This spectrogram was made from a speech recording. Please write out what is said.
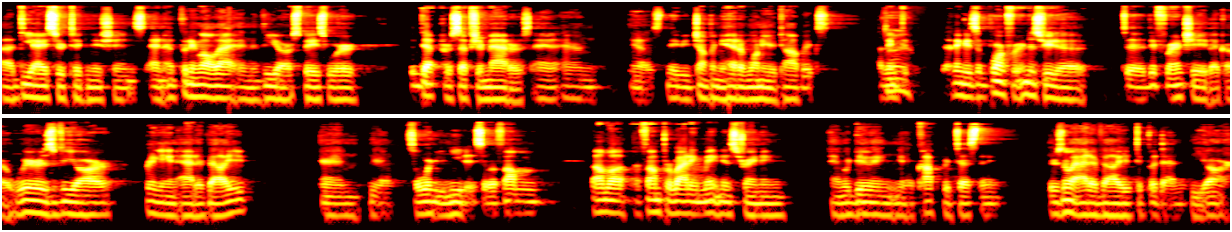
uh, de-icer technicians, and, and putting all that in the VR space where the depth perception matters. And, and you know, maybe jumping ahead of one of your topics, I think oh, yeah. I think it's important for industry to to differentiate like, where is VR bringing an added value, and know, so where do you need it? So if I'm if I'm a, if I'm providing maintenance training and we're doing you know cockpit testing, there's no added value to put that in VR.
